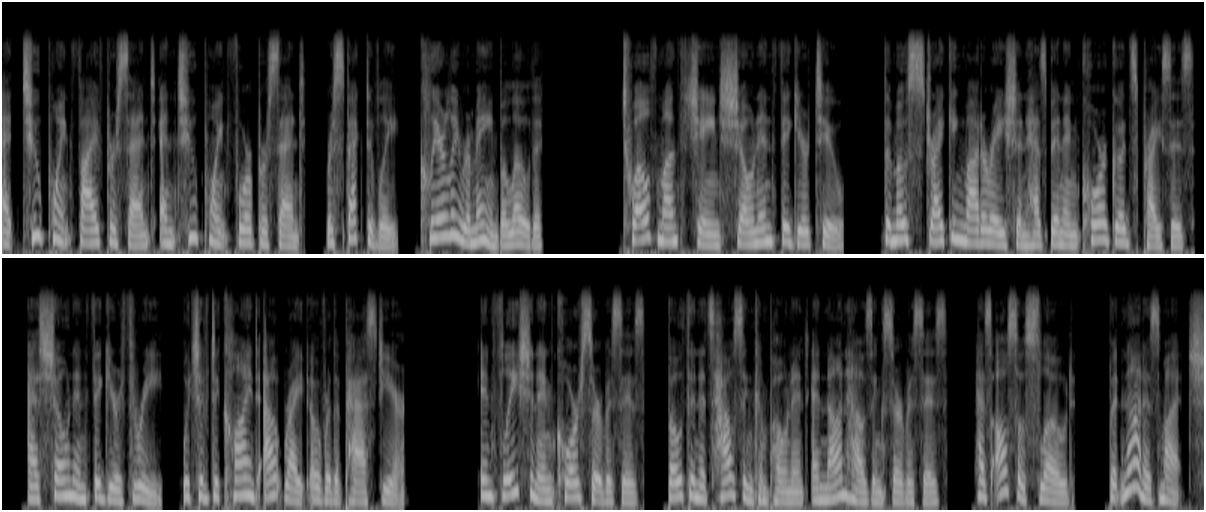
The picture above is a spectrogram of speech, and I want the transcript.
at 2.5% and 2.4%, respectively, clearly remain below the 12 month change shown in Figure 2. The most striking moderation has been in core goods prices, as shown in Figure 3, which have declined outright over the past year. Inflation in core services, both in its housing component and non-housing services, has also slowed, but not as much.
